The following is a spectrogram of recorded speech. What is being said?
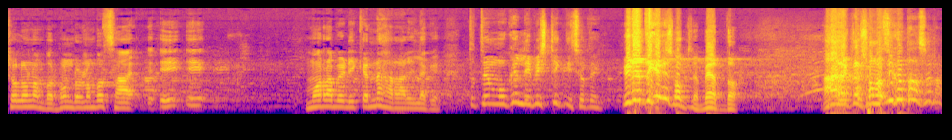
ষোলো নম্বর, পনেরো নম্বর এই এই মরা বেড়ি কেন হারারি লাগে। তো তুমি মুখে লিপস্টিক দিছো তুই এটা দেখে সব বেদ। আর একটা সামাজিকতা আছে না?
